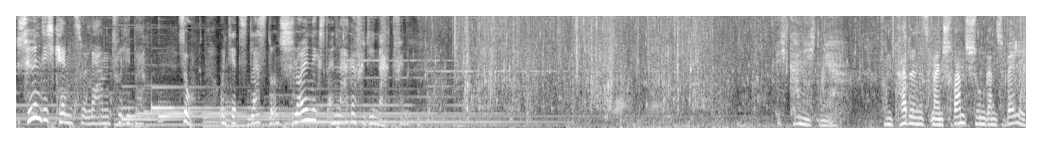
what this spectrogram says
Schön, dich kennenzulernen, Tulipa. So, und jetzt lasst uns schleunigst ein Lager für die Nacht finden. Ich kann nicht mehr. Vom Paddeln ist mein Schwanz schon ganz wellig.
